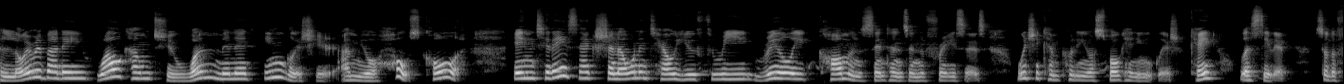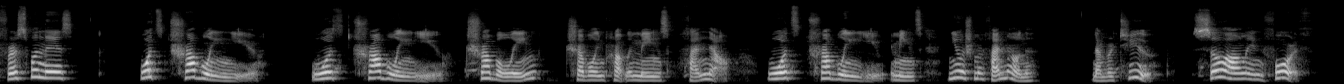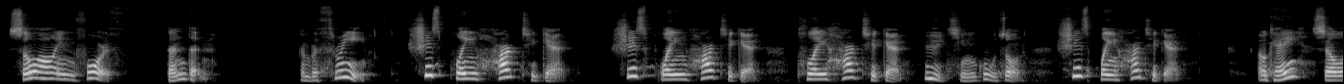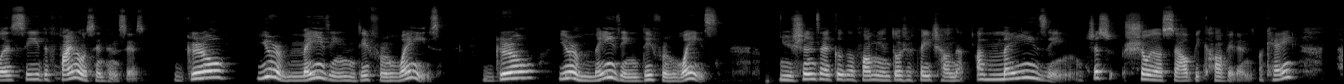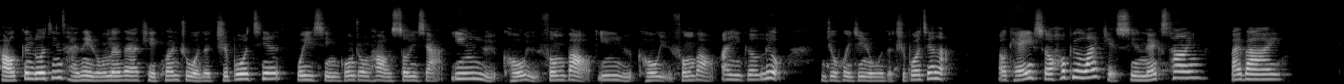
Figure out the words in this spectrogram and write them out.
Hello, everybody. Welcome to One Minute English here. I'm your host, Cola. In today's section, I want to tell you three really common sentences and phrases which you can put in your spoken English. Okay, let's see it. So the first one is What's troubling you? What's troubling you? Troubling, troubling probably means 烦恼. What's troubling you? It means 你有什么烦恼呢? Number two, so on and forth, so on and forth, 等等. Number three, she's playing hard to get. She's playing hard to get. Play hard to get. 欲擒故纵. She's playing hard to get. Okay, so let's see the final sentences. Girl, you're amazing in different ways. Girl, you're amazing in different ways. 女生在各个方面都是非常的 amazing. Just show yourself, be confident. Okay. 好，更多精彩内容呢，大家可以关注我的直播间，微信公众号搜一下“英语口语风暴”，英语口语风暴，按一个六，你就会进入我的直播间了。OK，So hope you like it. See you next time. Bye bye.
